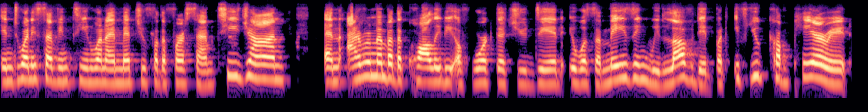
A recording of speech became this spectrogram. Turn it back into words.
in 2017, when I met you for the first time, Tijan, and I remember the quality of work that you did. It was amazing. We loved it. But if you compare it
